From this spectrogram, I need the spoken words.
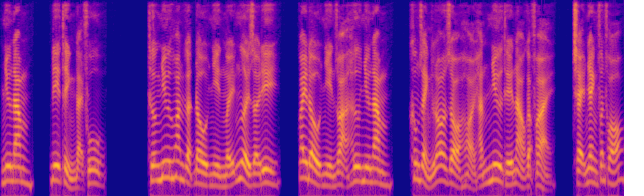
Như năm, đi thỉnh đại phu. Thường như hoan gật đầu nhìn mấy người rời đi, quay đầu nhìn dọa hư như năm, không rảnh lo dò hỏi hắn như thế nào gặp phải, chạy nhanh phân phó.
